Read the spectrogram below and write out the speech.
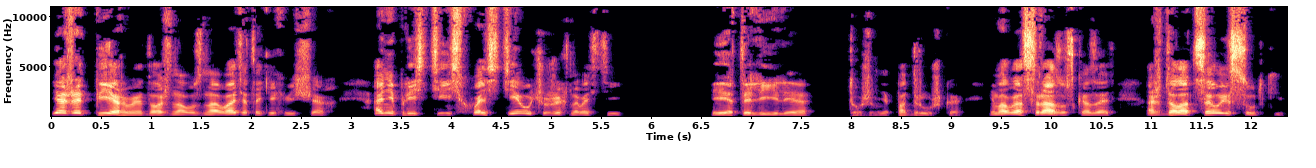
Я же первая должна узнавать о таких вещах, а не плестись в хвосте у чужих новостей. И эта Лилия, тоже мне подружка, не могла сразу сказать, а ждала целые сутки.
